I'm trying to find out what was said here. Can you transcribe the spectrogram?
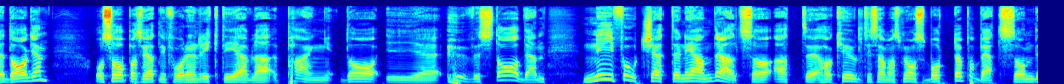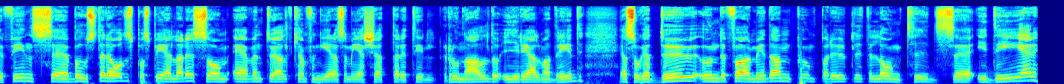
eh, dagen. Och så hoppas vi att ni får en riktig jävla pangdag i eh, huvudstaden. Ni fortsätter, ni andra alltså, att eh, ha kul tillsammans med oss borta på Betsson. Det finns eh, boostade odds på spelare som eventuellt kan fungera som ersättare till Ronaldo i Real Madrid. Jag såg att du under förmiddagen pumpade ut lite långtidsidéer.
